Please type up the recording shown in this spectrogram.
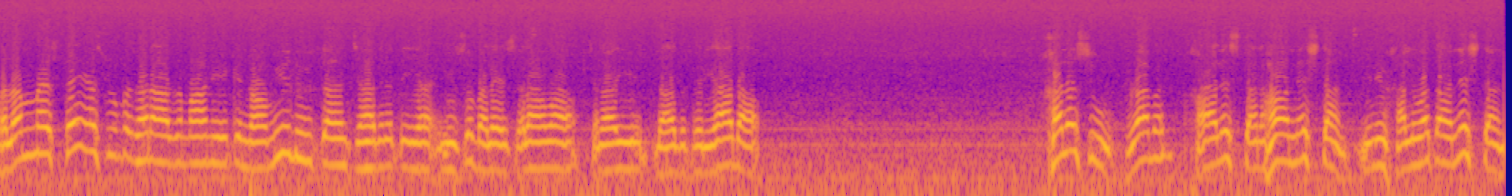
فلما استيئسوا بغیر آزمانی کے نامید ہوتا ہے حضرت یوسف علیہ السلام چنائی لاد فریادا. خلصو رب خالص تنہا نشتن یعنی خلوتا نشتن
